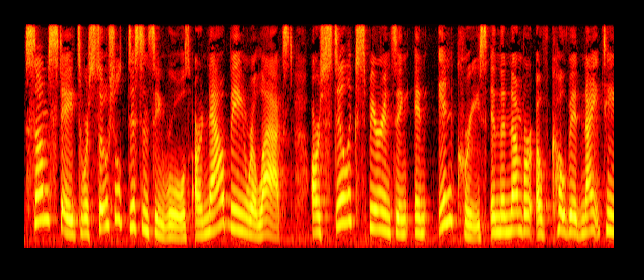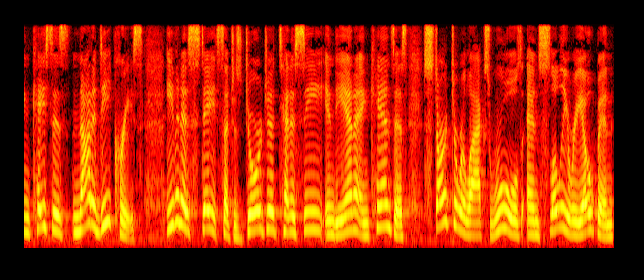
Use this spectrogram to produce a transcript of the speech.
Some states where social distancing rules are now being relaxed are still experiencing an increase in the number of COVID 19 cases, not a decrease. Even as states such as Georgia, Tennessee, Indiana, and Kansas start to relax rules and slowly reopen,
